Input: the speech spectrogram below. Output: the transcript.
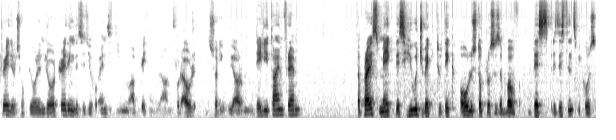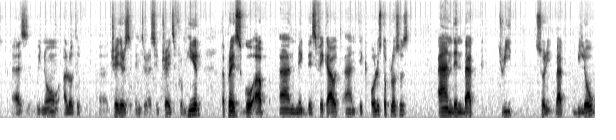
traders, hope you all enjoy trading. This is your NZD new update and we are on for our sorry, we are on daily time frame. The price make this huge wick to take all stop losses above this resistance because as we know a lot of uh, traders enter as trades from here. The price go up and make this fake out and take all the stop losses and then back three sorry back below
